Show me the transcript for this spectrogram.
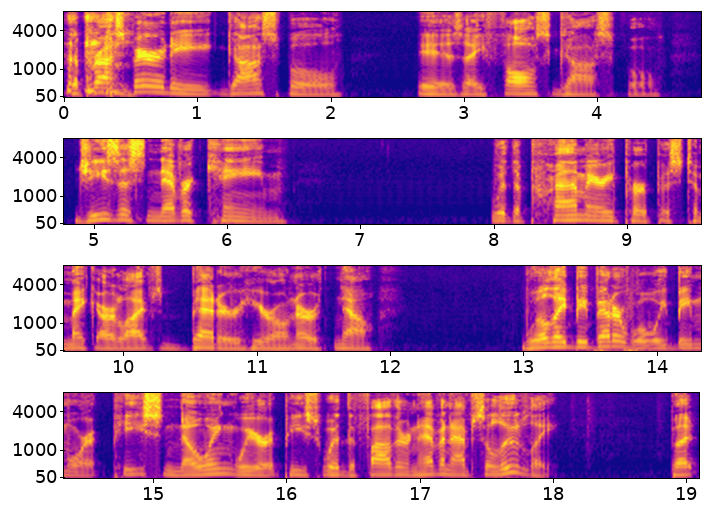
The prosperity gospel is a false gospel. Jesus never came with the primary purpose to make our lives better here on earth. Now, will they be better? Will we be more at peace knowing we are at peace with the Father in heaven? Absolutely. But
